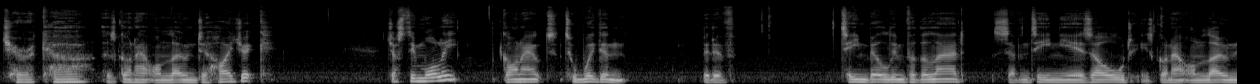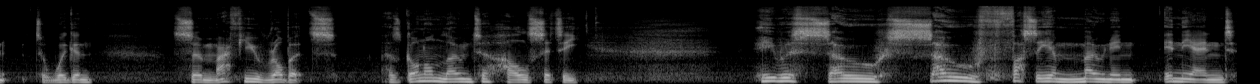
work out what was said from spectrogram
Cheraka has gone out on loan to Heidrich. Justin Wally gone out to Wigan. Bit of team building for the lad. 17 years old. He's gone out on loan to Wigan. Sir Matthew Roberts has gone on loan to Hull City. He was so, so fussy and moaning. In the end,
